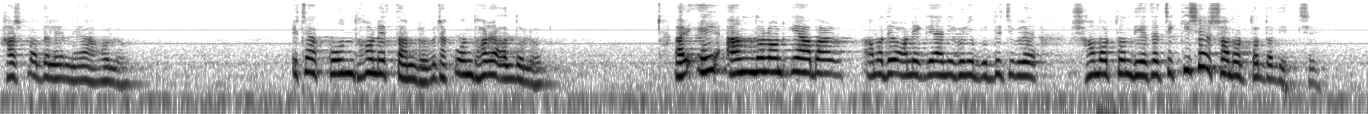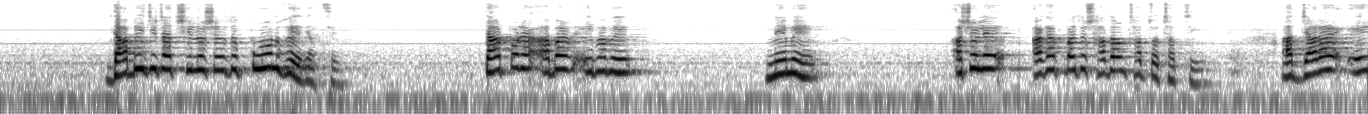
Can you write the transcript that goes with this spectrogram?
হাসপাতালে নেওয়া হলো। এটা কোন ধরনের তাণ্ডব? এটা কোন ধরনের আন্দোলন? আর এই আন্দোলনকে আবার আমাদের অনেক জ্ঞানী, গুণী, বুদ্ধিজীবীরা সমর্থন দিয়ে যাচ্ছে, কিসের সমর্থনটা দিচ্ছে? দাবি যেটা ছিল সেটা তো পূরণ হয়ে গেছে। তারপরে আবার এইভাবে নেমে আসলে আঘাত পাইতো সাধারণ ছাত্রছাত্রী। আর যারা এই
